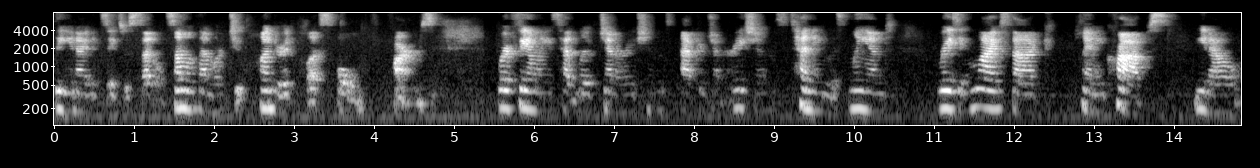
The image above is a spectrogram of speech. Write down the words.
the United States was settled. Some of them were 200 plus old farms where families had lived generations after generations tending this land, raising livestock, planting crops, you know,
